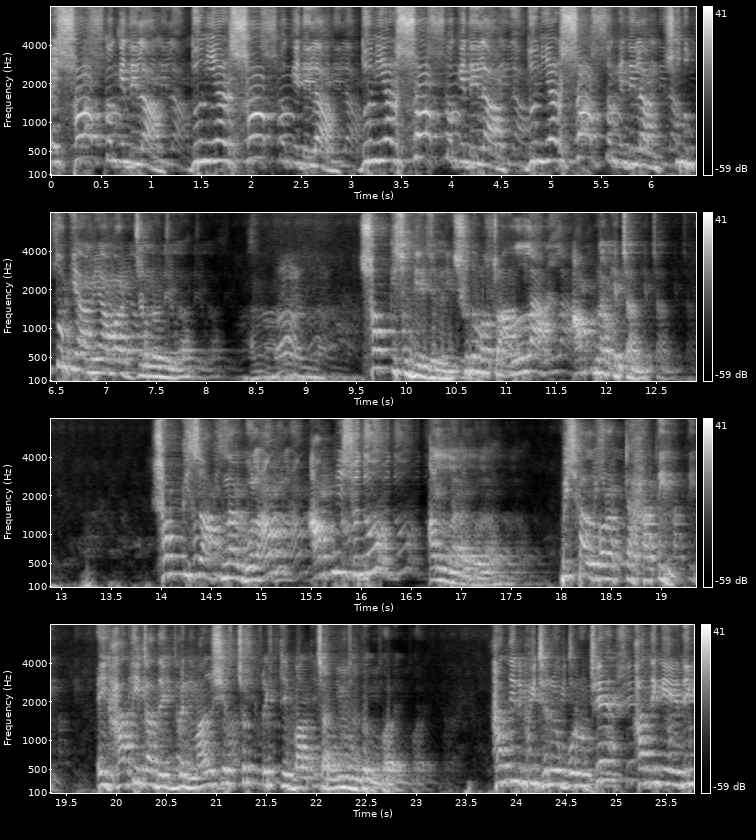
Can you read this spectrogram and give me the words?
এই সব তোকে দিলাম। দুনিয়ার সব তোকে দিলাম। দুনিয়ার সব তোকে দিলাম। দুনিয়ার সব তোকে দিলাম। শুধু তোকে আমি আমার জন্য দিলাম। সবকিছু দিয়ে দিলেন। শুধুমাত্র আল্লাহ আপনাকে চান। সবকিছু আপনার গোলাম। আপনি শুধু আল্লাহর গোলাম। বিশাল বড় একটা হাতি। এই হাতিটা দেখবেন মানুষের ছোট্ট একটি বাচ্চা নিয়ন্ত্রণ করে। হাতির পিঠের উপর উঠে হাতিকে এদিক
